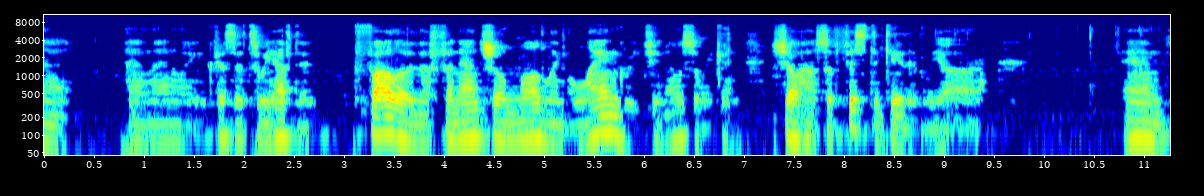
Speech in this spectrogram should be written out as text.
Uh, and then we, because it's, we have to follow the financial modeling language, you know, so we can show how sophisticated we are. And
